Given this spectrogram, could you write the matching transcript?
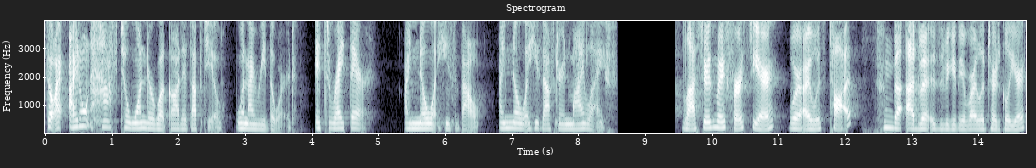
So I, I don't have to wonder what God is up to when I read the word. It's right there. I know what he's about, I know what he's after in my life. Last year was my first year where I was taught that Advent is the beginning of our liturgical year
